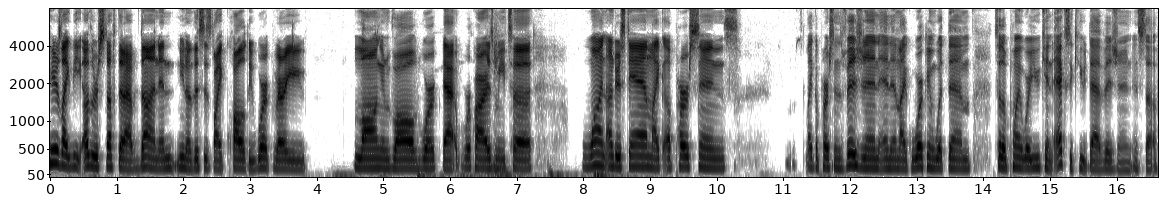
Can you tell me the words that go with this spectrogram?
here's like the other stuff that I've done and you know this is like quality work very long involved work that requires me to one understand like a person's like a person's vision and then like working with them to the point where you can execute that vision and stuff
